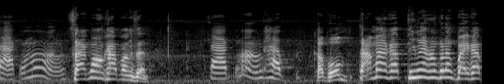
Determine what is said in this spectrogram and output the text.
สากหม่องสากม่วงครับวังสันสากหม่องครับ ครับผม ตามมาครับทีมงานเขากำลังไปครับ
